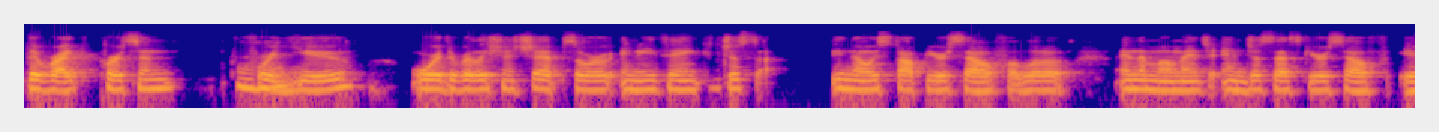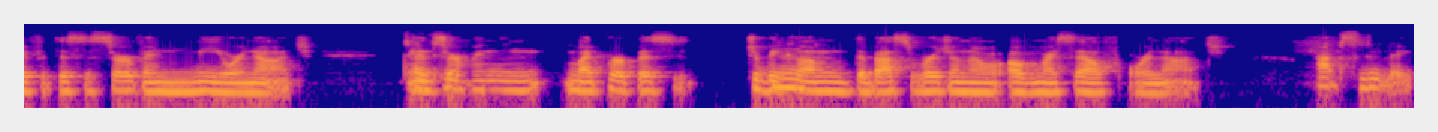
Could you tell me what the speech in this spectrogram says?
the right person mm-hmm. for you or the relationships or anything just you know stop yourself a little in the moment and just ask yourself if this is serving me or not totally. and serving my purpose to mm. become mm. the best version of, myself or not absolutely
